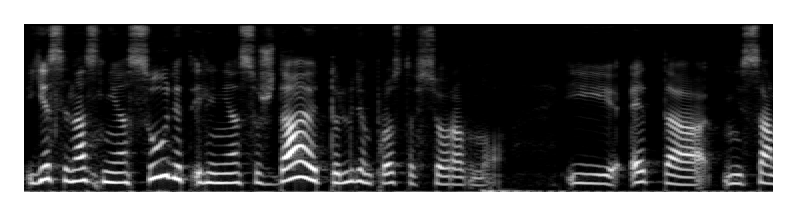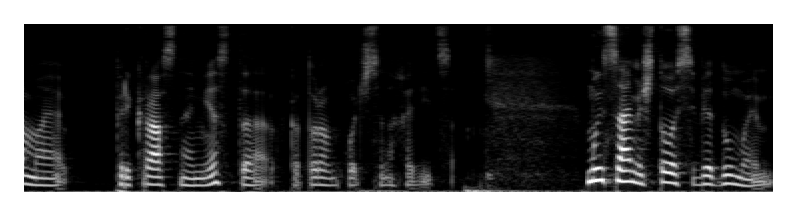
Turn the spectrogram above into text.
Если нас не осудят или не осуждают, то людям просто все равно. И это не самое прекрасное место, в котором хочется находиться. Мы сами что о себе думаем?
